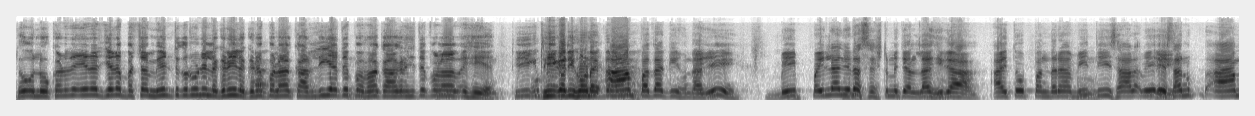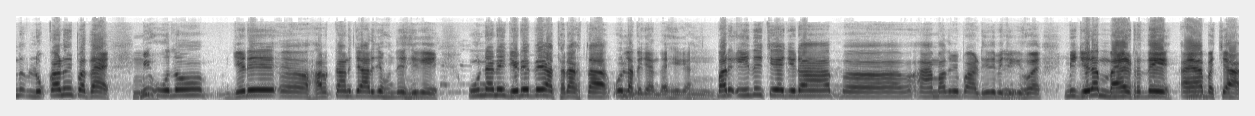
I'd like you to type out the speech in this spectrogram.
ਤੇ ਉਹ ਲੋਕਾਂ ਨੂੰ ਇਹਦਾ ਜਿਹੜਾ ਬੱਚਾ ਮਿਹਨਤ ਕਰੂ ਉਹਨੇ ਲੱਗਣਾ ਹੀ ਲੱਗਣਾ ਭਲਾ ਕਰ ਲਈ ਹੈ। ਤੇ ਭਾਵੇਂ ਕਾਂਗਰਸੀ ਤੇ ਭਲਾ ਇਹ ਹੈ। ਠੀਕ ਠੀਕ ਹੈ ਜੀ ਹੁਣ ਆਮ ਪਤਾ ਕੀ ਹੁੰਦਾ ਜੀ? ਵੀ ਪਹਿਲਾਂ ਜਿਹੜਾ ਸਿਸਟਮ ਚੱਲਦਾ ਸੀਗਾ ਅੱਜ ਤੋਂ 15 20 30 ਸਾਲ ਵੀ ਇਹ ਸਾਨੂੰ ਆਮ ਲੋਕਾਂ ਨੂੰ ਵੀ ਪਤਾ ਹੈ ਵੀ ਉਦੋਂ ਜਿਹੜੇ ਅ, ਹਲਕਾ ਇੰਚਾਰਜ ਹੁੰਦੇ ਸੀਗੇ ਉਹਨਾਂ ਨੇ ਜਿਹੜੇ ਤੇ ਹੱਥ ਰੱਖਤਾ ਉਹ ਲੱਗ ਜਾਂਦਾ ਸੀਗਾ। ਪਰ ਇਹਦੇ 'ਚ ਜਿਹੜਾ ਅ, ਆਮ ਆਦਮੀ ਪਾਰਟੀ ਦੇ ਵਿੱਚ ਕੀ ਹੋਇਆ ਵੀ ਜਿਹੜਾ ਮੈਰਿਟ ਤੇ ਆਇਆ ਬੱਚਾ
